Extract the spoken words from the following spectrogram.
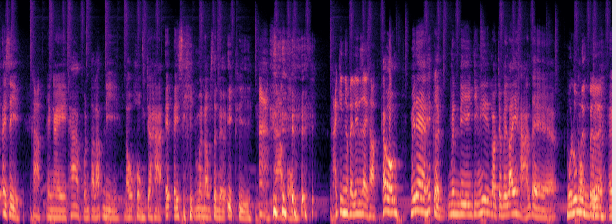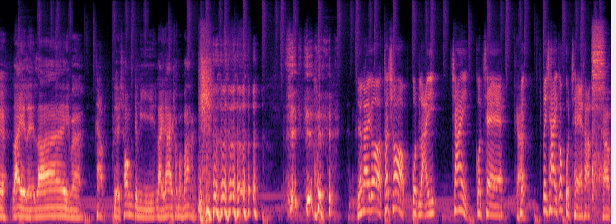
SIC ครับยังไงถ้าผลตอบรับดี เราคงจะหา SIC มานำเสนออีกทีอะครับผมหากินกันไปเรื่อยๆครับ ครับผมไม่แน่ถ้าเกิดมันดีจริงๆนี่เราจะไปไล่หาตั้งแต่วอลุ่มหนึ่งไปเลยเออไล่เลยไล่มาครับเผื่อช่องจะมีรายได้เข้ามาบ้าง ยังไงก็ถ้าชอบกดไลค์ใช่กดแชร์ครับไม่ไม่ใช่ก็กดแชร์ครับครับ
